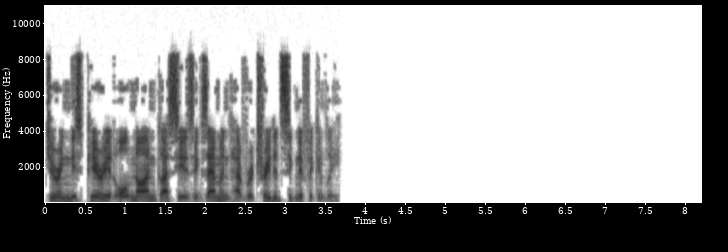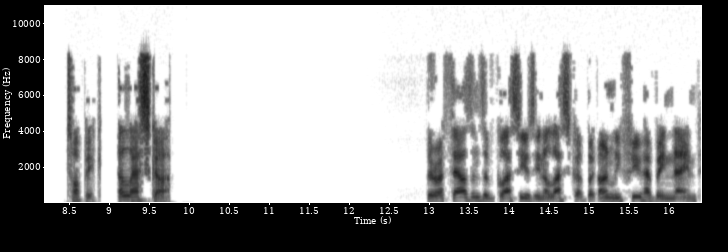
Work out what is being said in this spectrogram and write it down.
During this period all nine glaciers examined have retreated significantly. Alaska There are thousands of glaciers in Alaska but only few have been named.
